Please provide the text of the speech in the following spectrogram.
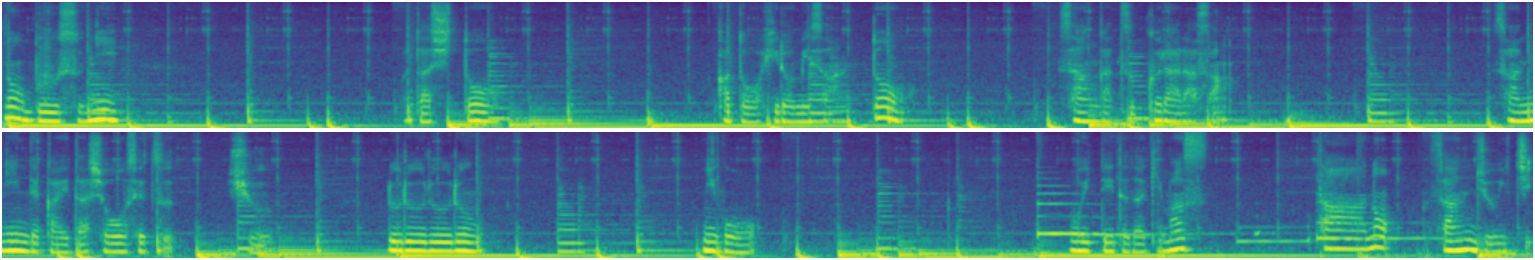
のブースに私と加藤ひろみさんと3月クララさん3人で書いた小説集「ルルルルン」2号置いていただきます「た」の31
